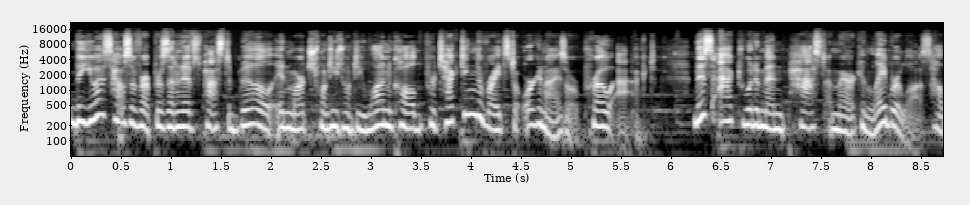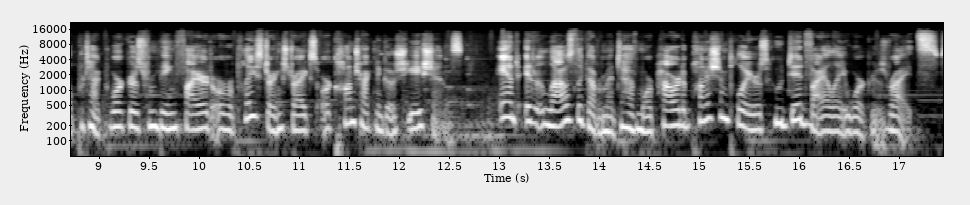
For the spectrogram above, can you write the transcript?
The U.S. House of Representatives passed a bill in March 2021 called Protecting the Rights to Organize, or PRO Act. This act would amend past American labor laws, help protect workers from being fired or replaced during strikes or contract negotiations, and it allows the government to have more power to punish employers who did violate workers' rights.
